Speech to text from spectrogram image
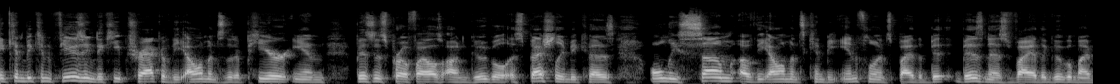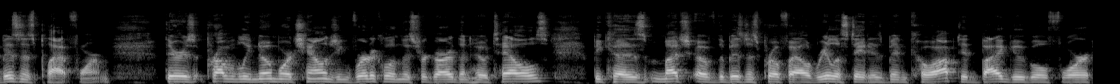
it can be confusing to keep track of the elements that appear in business profiles on Google, especially because only some of the elements can be influenced by the bu- business via the Google My Business platform. There is probably no more challenging vertical in this regard than hotels because much of the business profile real estate has been co opted by Google for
